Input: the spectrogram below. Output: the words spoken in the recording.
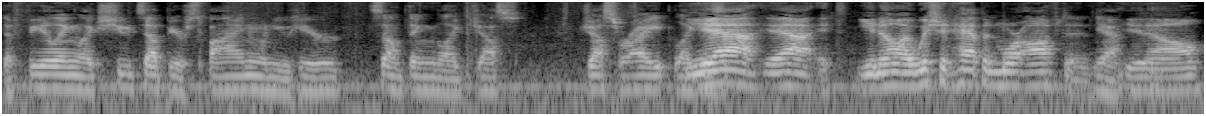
the feeling like shoots up your spine when you hear something like just just right? Like yeah, yeah. It you know I wish it happened more often. Yeah. You know.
